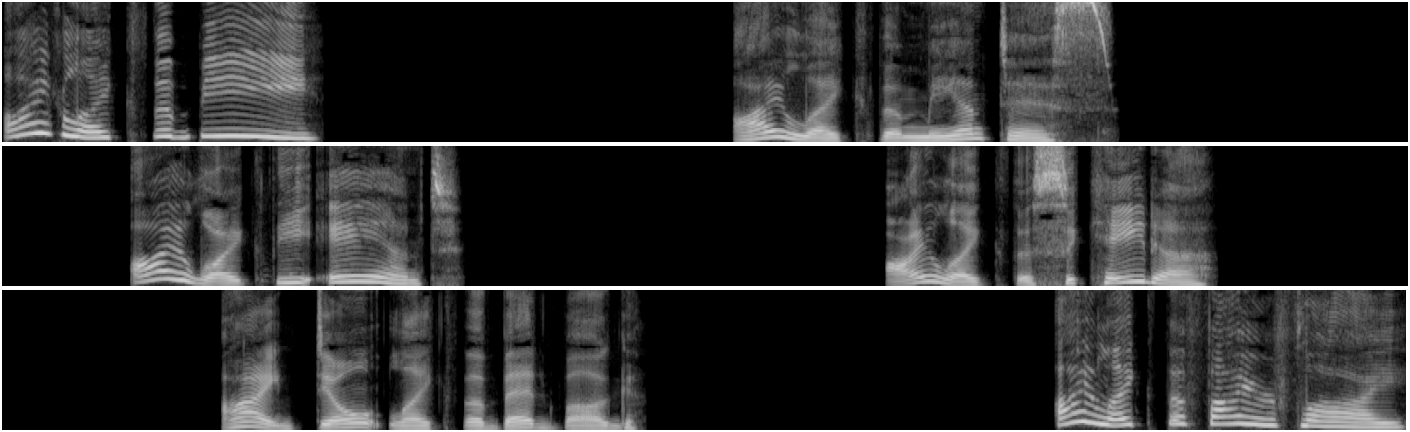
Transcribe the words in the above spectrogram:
I like the bee. I like the mantis. I like the ant. I like the cicada. I don't like the bedbug. I like the firefly.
